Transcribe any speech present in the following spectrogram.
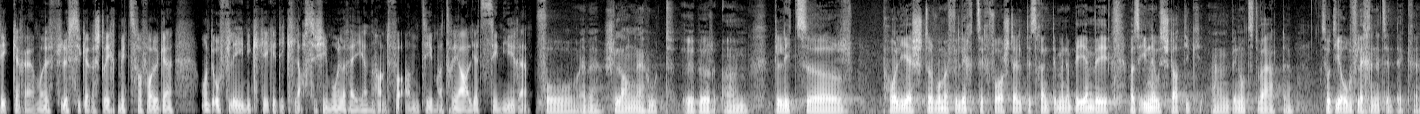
dickeren, mal flüssigeren Strich mitzuverfolgen und Auflehnung gegen die klassische Malerei anhand von Antimaterialien zu szenieren. Von eben Schlangenhaut über ähm, Glitzer, Polyester, wo man vielleicht sich vorstellt, das könnte in einem BMW als Innenausstattung äh, benutzt werden. So die Oberflächen zu entdecken.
